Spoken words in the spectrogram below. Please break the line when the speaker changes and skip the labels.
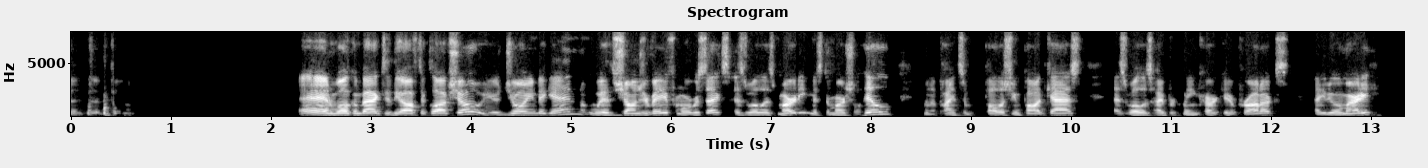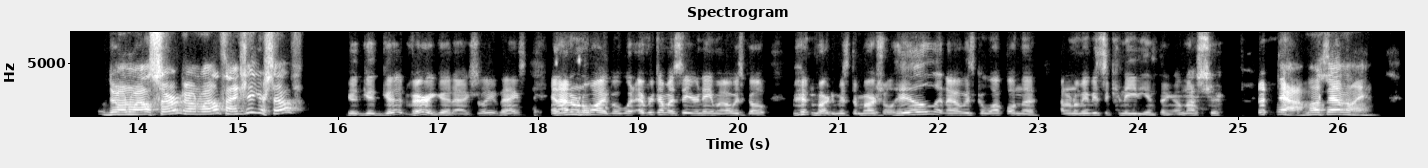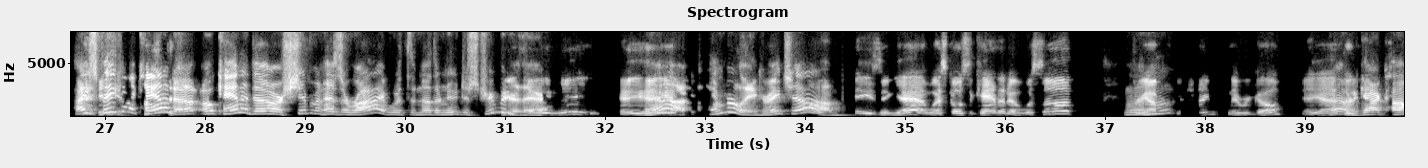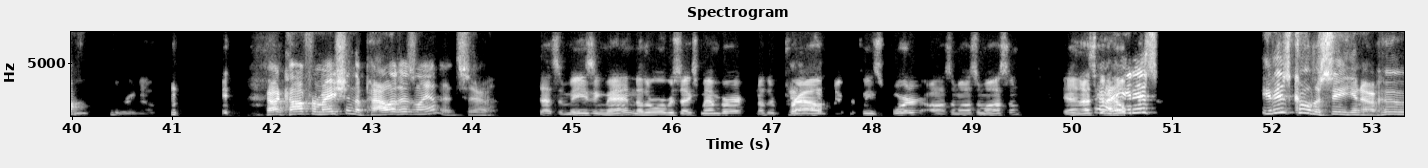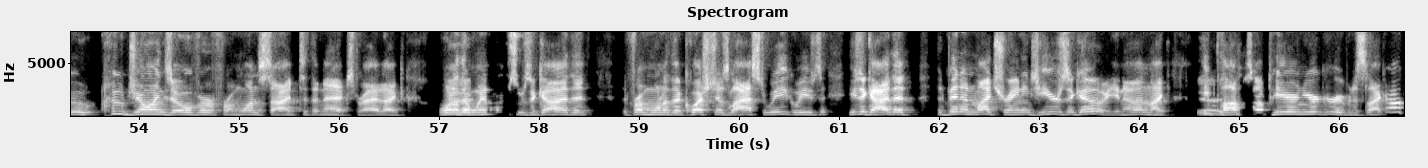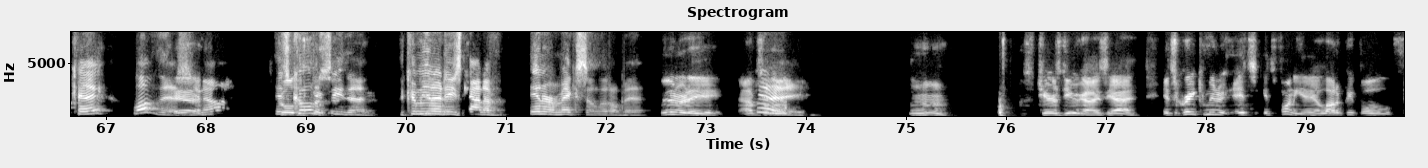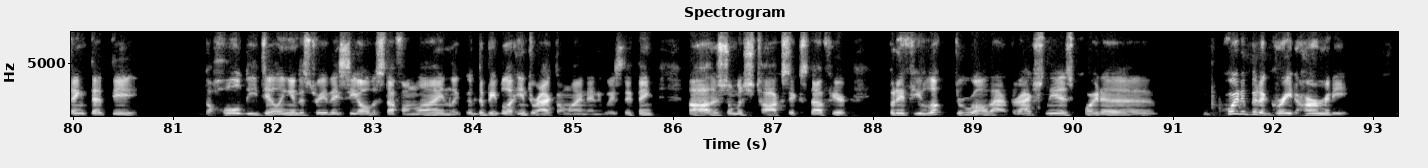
Dun, dun, dun. And welcome back to the Off the Clock Show. You're joined again with Shawn Gervais from Orbis X, as well as Marty, Mr. Marshall Hill from the Pints and Polishing Podcast, as well as Hyper Clean Car Care Products. How you doing, Marty?
Doing well, sir. Doing well. Thank you. Yourself?
Good, good, good. Very good, actually. Thanks. And I don't know why, but what, every time I say your name, I always go, Marty, Mr. Marshall Hill, and I always go up on the, I don't know, maybe it's a Canadian thing. I'm not sure.
yeah, most definitely. Hey, speaking of Canada, oh Canada, our shipment has arrived with another new distributor there.
Hey, hey, hey.
Yeah, Kimberly, great job.
Amazing. Yeah, West Coast of Canada. What's up? Three
Mhm.
hours. There we go. Yeah, yeah.
Yeah, we got
now.
got confirmation the pallet has landed. So
That's amazing, man. Another Orbis X member, another proud Hyper Clean supporter. Awesome, awesome, awesome. Yeah, and that's gonna
yeah,
help.
it is. It is cool to see, you know, who who joins over from one side to the next, right? Like one of the winners was a guy that from one of the questions last week. He's he's a guy that had been in my trainings years ago, you know, and like he pops up here in your group, and it's like, okay, love this,
Yeah.
you know. It's
Cool
cool,
to
to
see
the the communities kind of intermix a little bit.
Community. Absolutely.
Yay.
hmm Cheers to you guys. Yeah, it's a great community. It's it's funny. A lot of people think that the the whole detailing industry, they see all the stuff online, like the people that interact online, anyways. They think, oh, there's so much toxic stuff here. But if you look through all that, there actually is quite a quite a bit of great harmony.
